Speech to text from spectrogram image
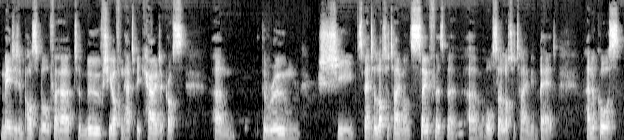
made it impossible for her to move. She often had to be carried across um, the room. She spent a lot of time on sofas, but um, also a lot of time in bed. And of course,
